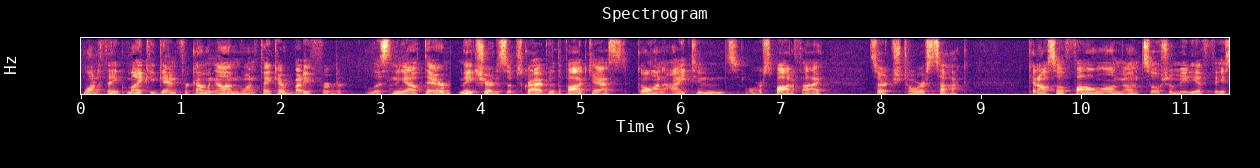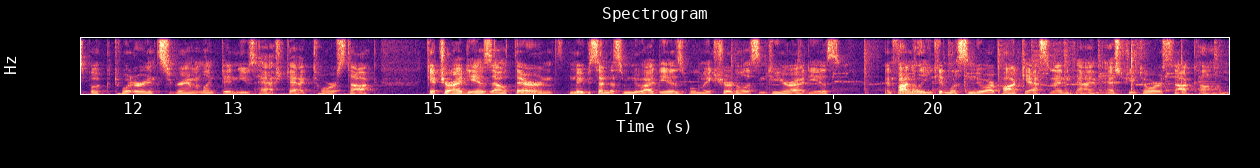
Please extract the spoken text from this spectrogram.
Want to thank Mike again for coming on. Want to thank everybody for listening out there. Make sure to subscribe to the podcast. Go on iTunes or Spotify, search Torrice Talk. Can also follow along on social media Facebook, Twitter, Instagram, and LinkedIn. Use hashtag Torrice Talk. Get your ideas out there and maybe send us some new ideas. We'll make sure to listen to your ideas. And finally, you can listen to our podcast at any time, sgtorrice.com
